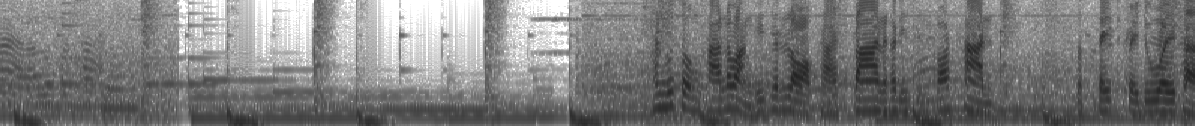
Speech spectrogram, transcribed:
ค่ะเราลงรสชาติท่านผู้ชมคะระหว่างที่ฉันรอพาสต้านะคะดิฉันก็ทานสเต็กไปด้วยค่ะ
